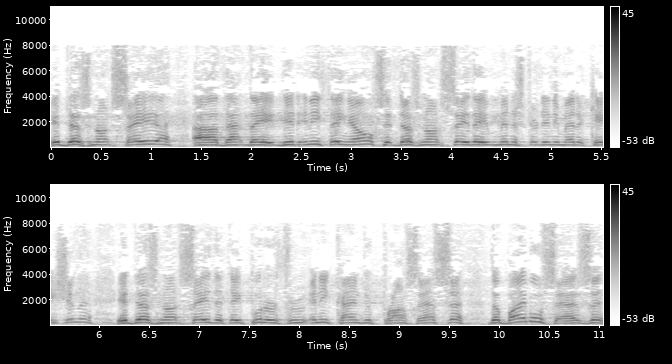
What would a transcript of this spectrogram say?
It does not say uh, that they did anything else. It does not say they administered any medication. It does not say that they put her through any kind of process. Uh, the Bible says uh,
